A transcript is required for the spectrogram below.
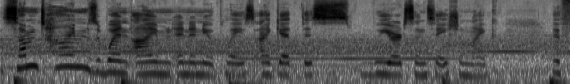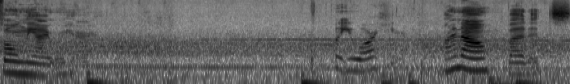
Sometimes when I'm in a new place, I get this weird sensation like, if only I were here. But you are here. I know, but it's.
